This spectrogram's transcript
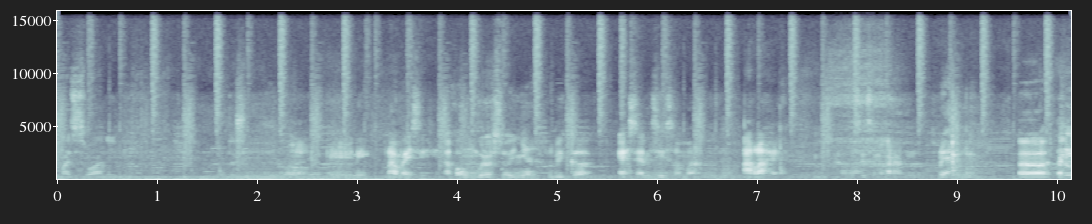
kemahasiswaan ini itu sih kalau Oke, oke, ini ramai sih. Aku membrowsingnya lebih ke esensi sama arah ya. Esensi sama arah dulu. Sebenarnya eh, tadi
